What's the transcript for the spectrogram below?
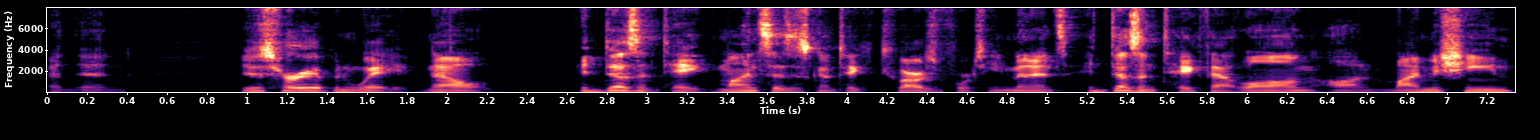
and then you just hurry up and wait. Now, it doesn't take, mine says it's going to take two hours and 14 minutes. It doesn't take that long on my machine.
